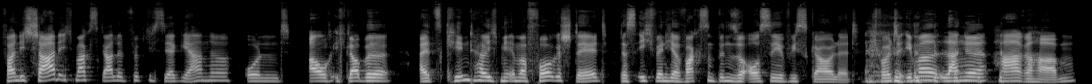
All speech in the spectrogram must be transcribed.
Fand ich schade. Ich mag Scarlett wirklich sehr gerne. Und auch, ich glaube, als Kind habe ich mir immer vorgestellt, dass ich, wenn ich erwachsen bin, so aussehe wie Scarlett. Ich wollte immer lange Haare haben.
